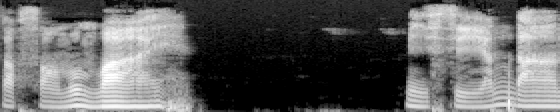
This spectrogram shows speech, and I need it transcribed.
สับสนวุ่นวาย มีเสียงดัน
